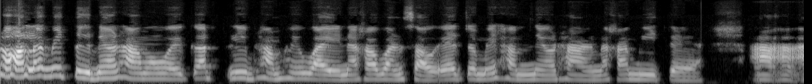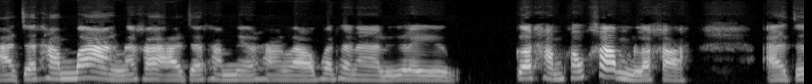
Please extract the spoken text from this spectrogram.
นอนแล้วไม่ตื่นแนวทางมาไว้ก็รีบทำให้ไวนะคะ วันเสาร์แอดจะไม่ทำแนวทางนะคะ มีแต่อาอาจจะทำบ้างนะคะ อาจจะทำแนวทางเราพัฒนาหรืออะไรก็ทำค่ำๆแล้วค่ะ อาจจะ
